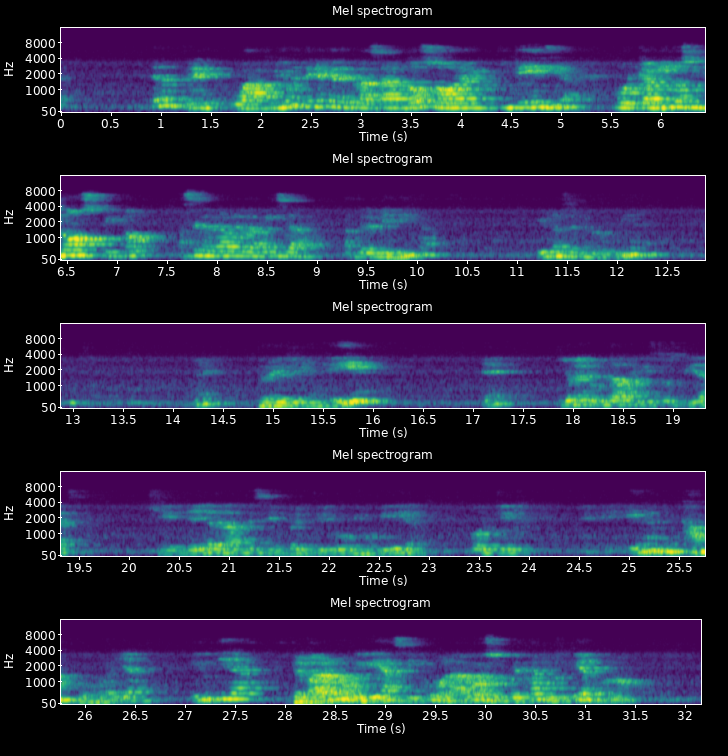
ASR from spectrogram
Eran tres, cuatro. Yo me tenía que desplazar dos horas y media por caminos inhóspitos a celebrar la misa a tres viejitas. Y una se me dormía. ¿Eh? Pero yo tenía que ir. ¿Eh? Yo le he contado en estos días que de ahí adelante siempre escribo mi familia, porque era un campo por allá. Y un día prepararon una homilía así como la hago, eso cuesta mucho tiempo, ¿no?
